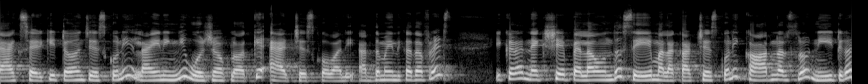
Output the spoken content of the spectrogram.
బ్యాక్ సైడ్కి టర్న్ చేసుకొని లైనింగ్ని ఒరిజినల్ క్లాత్కి యాడ్ చేసుకోవాలి. అర్థమైంది కదా ఫ్రెండ్స్? ఇక్కడ నెక్ షేప్ ఎలా ఉందో సేమ్ అలా కట్ చేసుకొని కార్నర్స్లో నీట్గా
